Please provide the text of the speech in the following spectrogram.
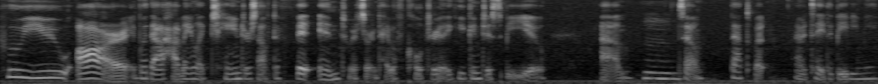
who you are without having like change yourself to fit into a certain type of culture. Like you can just be you. Um, hmm. so that's what I would say to baby me.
